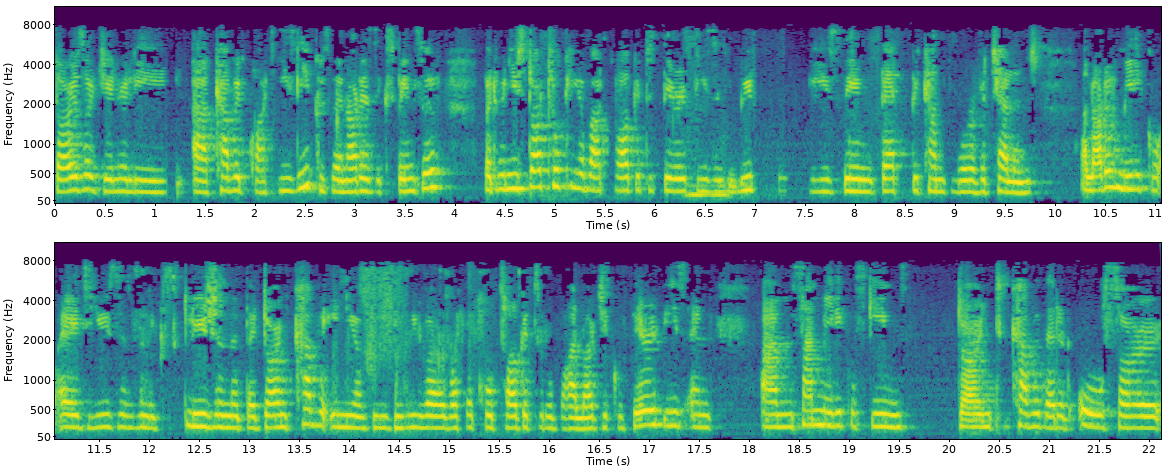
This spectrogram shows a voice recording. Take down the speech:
those are generally uh, covered quite easily because they're not as expensive. But when you start talking about targeted therapies and therapies, then that becomes more of a challenge. A lot of medical aids uses an exclusion that they don't cover any of these newer, what they call targeted or biological therapies, and um, some medical schemes don't cover that at all, so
